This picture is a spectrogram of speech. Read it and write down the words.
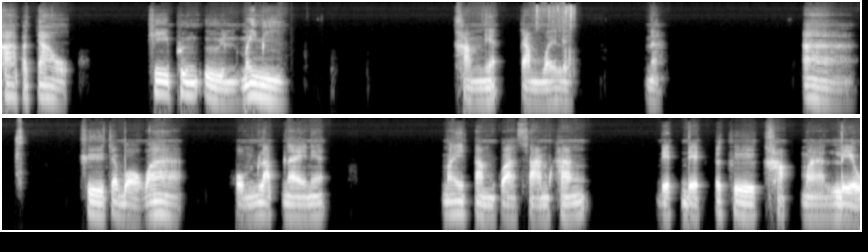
ข้าพเจ้า ที่พึ่งอื่นไม่มีคำเนี้ยจำไว้เลยนะ อ่า คือจะบอกว่าผมหลับในเนี่ย ไม่ต่ำกว่าสามครั้ง เด็ดๆก็คือขับมาเร็ว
